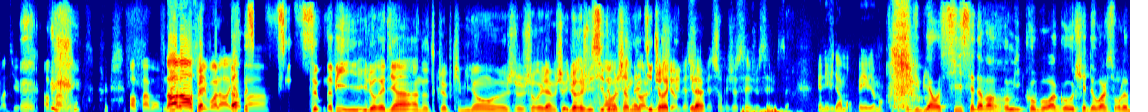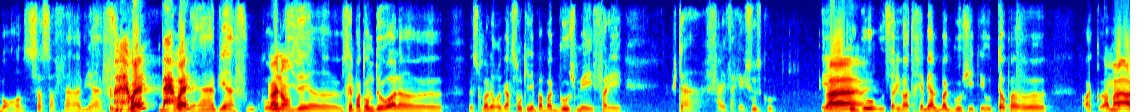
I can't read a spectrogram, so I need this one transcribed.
Mathieu. Enfin bon. Enfin bon. Non, non, c'est voilà. Non, mais pas- c'est- mon avis, il, il aurait dit un, un autre club que Milan, euh, j'aurais eu la même chose. Il aurait juste cité Manchester United, bien j'aurais sûr, bien sûr, bien sûr, je sais, je sais, je sais. Bien évidemment, bien évidemment. C'est du bien aussi, c'est d'avoir remis Kobo à gauche et De Waal sur le banc. hein. Ça, ça fait un bien fou. Bah ouais, bah ouais. Un bien fou. Comme on non. disait, hein. c'est pas contre De Waal, hein, euh, ce malheureux garçon qui n'est pas back gauche, mais il fallait. Putain, fallait faire quelque chose, quoi. Et Ouais, Kobo, ça lui va très bien, le back gauche, il était au top. Hein, euh, à, Ah, Ma- à.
